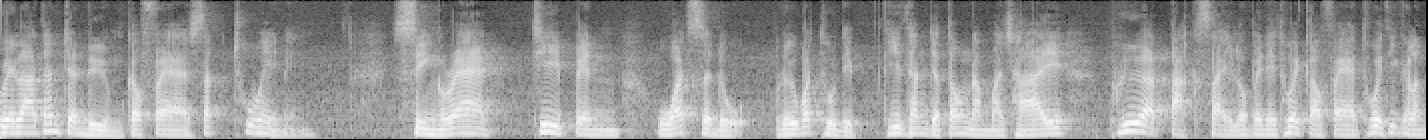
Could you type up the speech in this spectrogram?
เวลาท่านจะดื่มกาแฟสักถ้วยหนึ่งสิ่งแรกที่เป็นวัสดุหรือวัตถุดิบที่ท่านจะต้องนำมาใช้ เพื่อตักใส่ลงไปในถ้วยกาแฟถ้วยที่กำลัง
